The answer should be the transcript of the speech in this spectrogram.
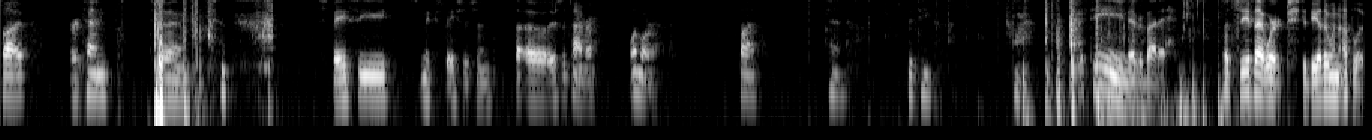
Five, or ten, ten. Spacey, McSpacerson. Uh oh, there's a timer. One more round. Five, ten, fifteen, twenty. 15, everybody. Let's see if that worked. Did the other one upload?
